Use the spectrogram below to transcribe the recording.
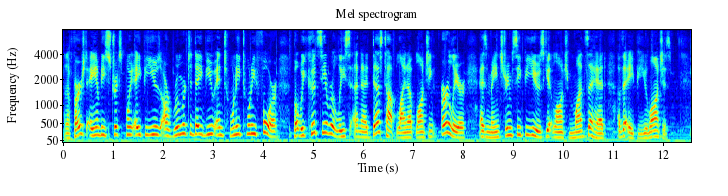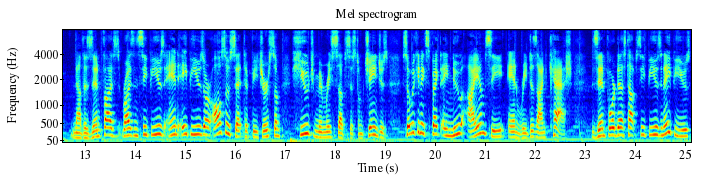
Now, the first AMD Strix Point APUs are rumored to debut in 2024, but we could see a release in a desktop lineup launching earlier as mainstream CPUs get launched months ahead of the APU launches. Now, the Zen 5 Ryzen CPUs and APUs are also set to feature some huge memory subsystem changes, so we can expect a new IMC and redesigned cache. Zen 4 desktop CPUs and APUs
